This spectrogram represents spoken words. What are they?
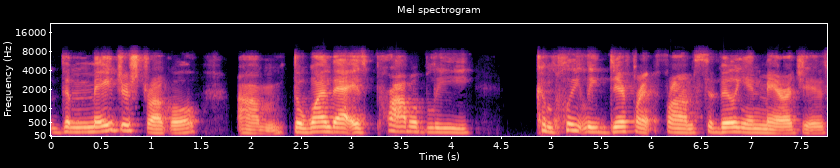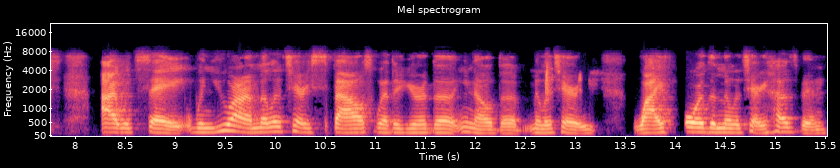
the major struggle, um, the one that is probably completely different from civilian marriages i would say when you are a military spouse whether you're the you know the military wife or the military husband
